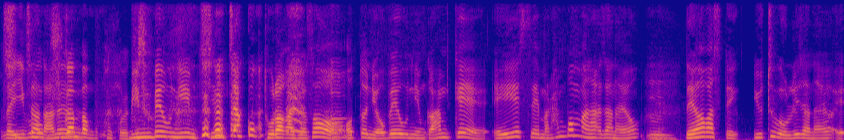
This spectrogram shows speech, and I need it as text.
나 진짜 이번 나는 구간 반복할 거야. 계속. 민 배우님 진짜 꼭 돌아가셔서 어 떤 여배우님과 함께 ASMR 한 번만 하잖아요. 음. 내가 봤을 때 유튜브에 올리잖아요.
